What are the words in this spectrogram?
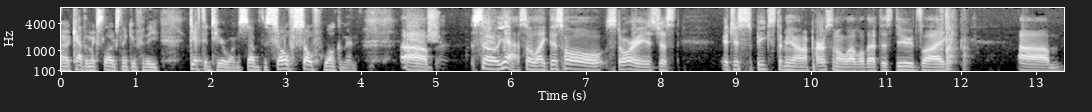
uh, Captain McSlugs. Thank you for the gifted tier one sub. The Soph Soph welcome in. Um, so yeah, so like this whole story is just it just speaks to me on a personal level that this dude's like um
